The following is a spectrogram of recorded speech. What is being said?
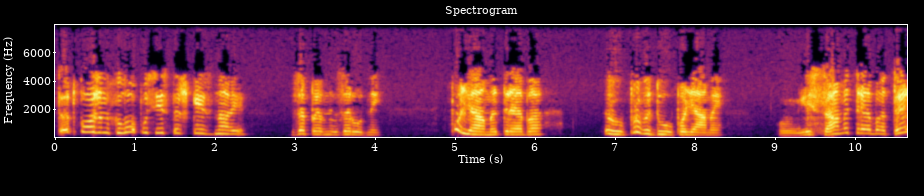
Тут кожен хлоп усі стежки знає, запевнив Зарудний. Полями треба, проведу полями. Лісами треба, теж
